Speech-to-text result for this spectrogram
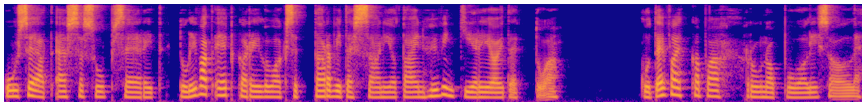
Useat S-subseerit tulivat Edgarin luokse tarvitessaan jotain hyvin kirjoitettua, kuten vaikkapa runopuolisolle.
